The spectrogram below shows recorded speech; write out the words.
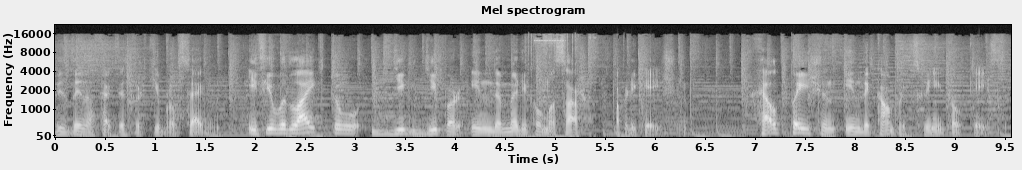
within affected vertebral segment. If you would like to dig deeper in the medical massage application, help patients in the complex clinical cases,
